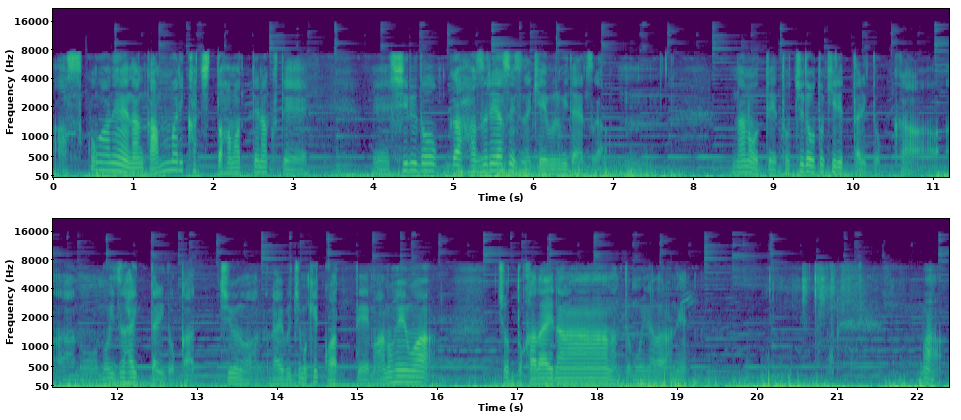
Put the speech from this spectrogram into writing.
あそこがねなんかあんまりカチッとはまってなくて、えー、シールドが外れやすいんですねケーブルみたいなやつが、うん、なので途中で音切れたりとかあのノイズ入ったりとかちゅうのはライブ中も結構あって、まあ、あの辺はちょっと課題だなーなんて思いながらねまあ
